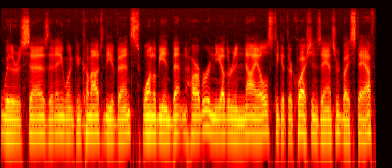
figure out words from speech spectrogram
Withers says that anyone can come out to the events. One will be in Benton Harbor and the other in Niles to get their questions answered by staff.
